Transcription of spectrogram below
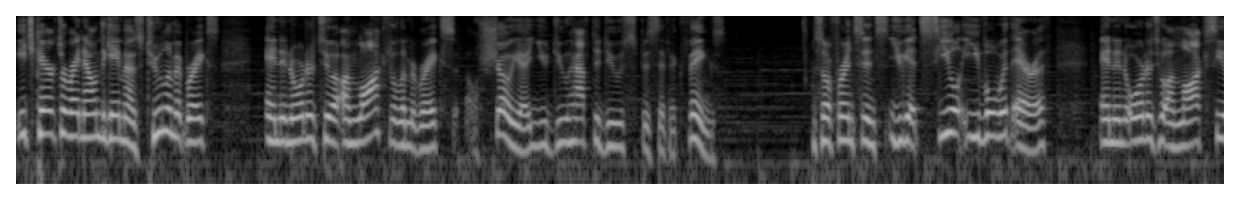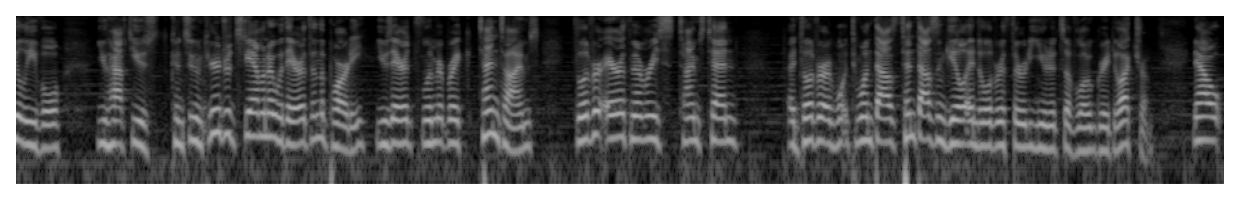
Each character right now in the game has two limit breaks, and in order to unlock the limit breaks, I'll show you, you do have to do specific things. So, for instance, you get Seal Evil with Aerith, and in order to unlock Seal Evil, you have to use consume 300 stamina with Aerith in the party, use Aerith's limit break 10 times, deliver Aerith memories times 10, uh, deliver 1,000, 10,000 gil, and deliver 30 units of low-grade Electrum. Now,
